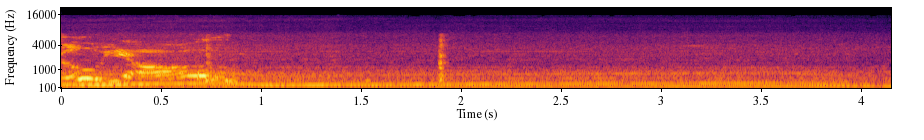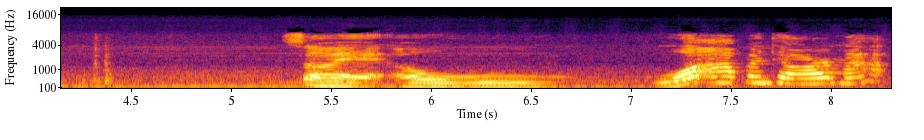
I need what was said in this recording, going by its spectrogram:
to y'all. So oh, what happened to our map?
